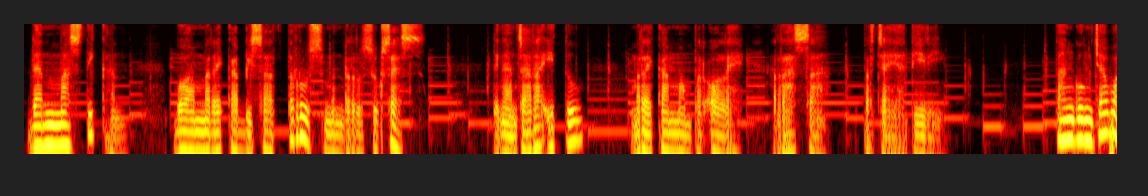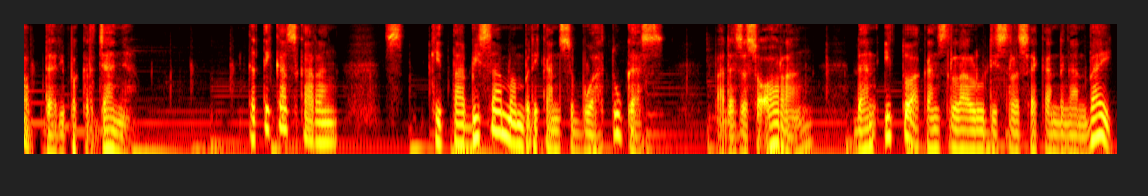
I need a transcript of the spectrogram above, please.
dan memastikan bahwa mereka bisa terus-menerus sukses. Dengan cara itu, mereka memperoleh rasa percaya diri. Tanggung jawab dari pekerjanya. Ketika sekarang kita bisa memberikan sebuah tugas pada seseorang dan itu akan selalu diselesaikan dengan baik,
